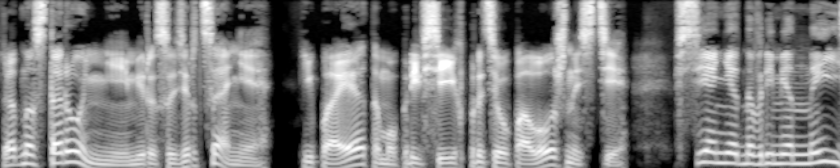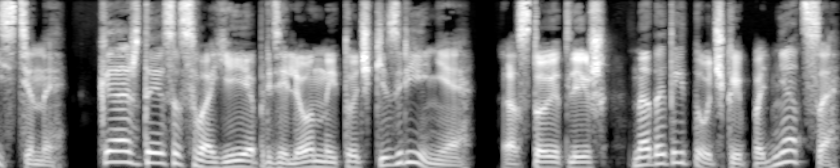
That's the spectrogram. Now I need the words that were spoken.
одностороннее миросозерцание, и поэтому при всей их противоположности все они одновременно истины, каждая со своей определенной точки зрения, а стоит лишь над этой точкой подняться,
